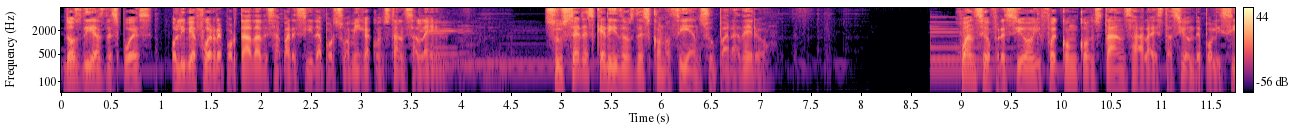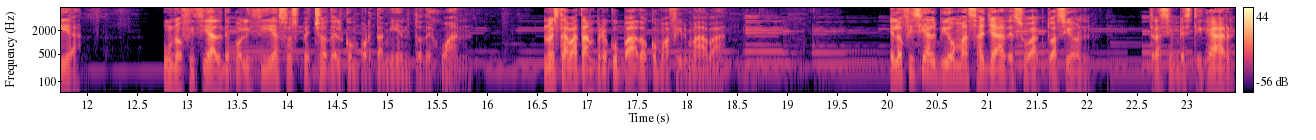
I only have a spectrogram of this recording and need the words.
Dos días después, Olivia fue reportada desaparecida por su amiga Constanza Lane. Sus seres queridos desconocían su paradero. Juan se ofreció y fue con Constanza a la estación de policía. Un oficial de policía sospechó del comportamiento de Juan. No estaba tan preocupado como afirmaba. El oficial vio más allá de su actuación. Tras investigar,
